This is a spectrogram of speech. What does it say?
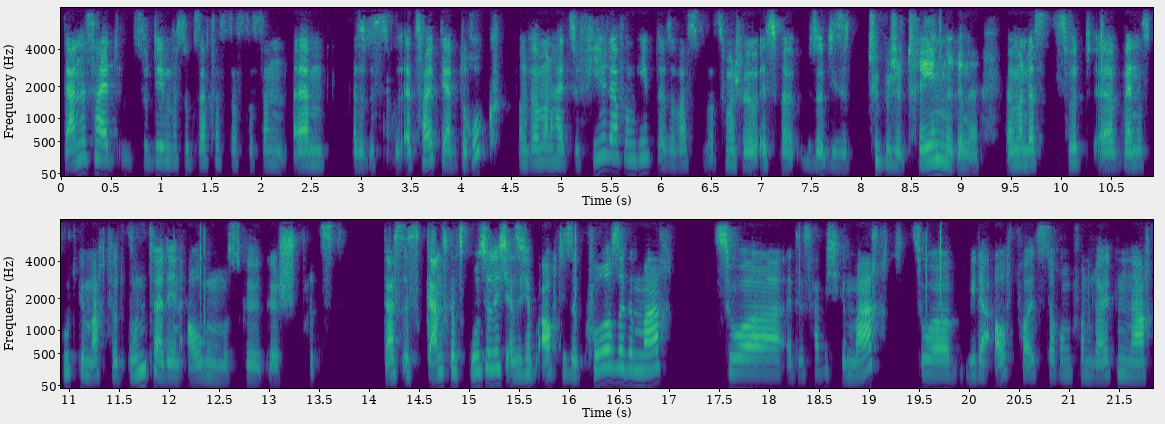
Dann ist halt zu dem, was du gesagt hast, dass das dann, ähm, also das erzeugt ja Druck und wenn man halt zu viel davon gibt, also was, was zum Beispiel ist so diese typische Tränenrinne, wenn man das, das wird, äh, wenn es gut gemacht wird, unter den Augenmuskel gespritzt. Das ist ganz, ganz gruselig. Also ich habe auch diese Kurse gemacht zur, das habe ich gemacht zur Wiederaufpolsterung von Leuten nach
